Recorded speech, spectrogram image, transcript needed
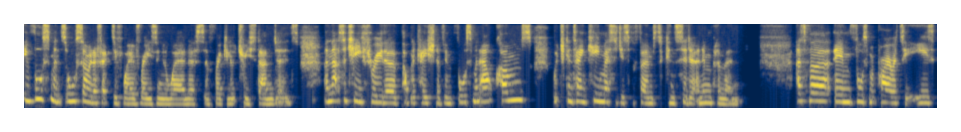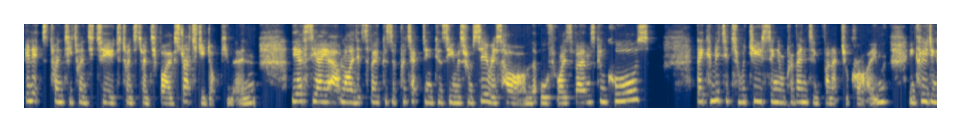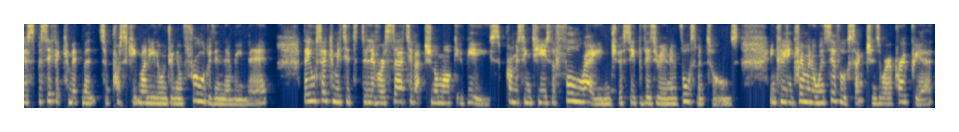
Enforcement's also an effective way of raising awareness of regulatory standards, and that's achieved through the publication of enforcement outcomes, which contain key messages for firms to consider and implement. As for enforcement priorities, in its 2022 to 2025 strategy document, the FCA outlined its focus of protecting consumers from serious harm that authorised firms can cause. They committed to reducing and preventing financial crime, including a specific commitment to prosecute money laundering and fraud within their remit. They also committed to deliver assertive action on market abuse, promising to use the full range of supervisory and enforcement tools, including criminal and civil sanctions where appropriate,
